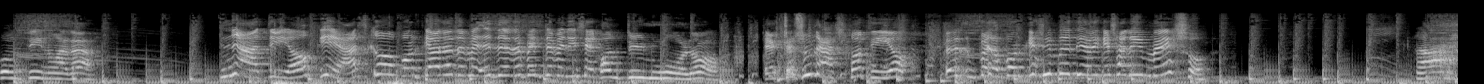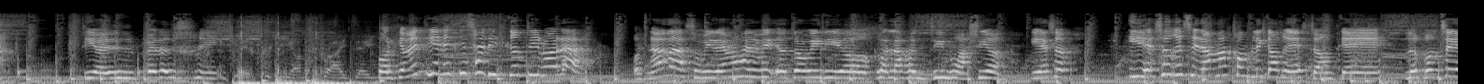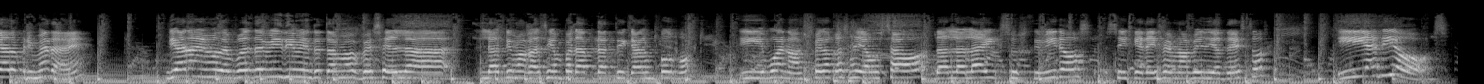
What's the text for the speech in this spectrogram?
Continuará. Nah, tío, qué asco, porque ahora de, repente me dice continuará. Esto es un asco, tío. Eh, pero ¿por qué siempre tiene que salirme eso? Ah, tío, pero sí. ¿Por qué me tienes que salir continuará? Pues nada, subiremos otro vídeo con la continuación. Y eso, y eso que será más complicado que esto, aunque lo consiga la primera, ¿eh? Y ahora mismo después del vídeo intentamos ver la, la última canción para practicar un poco. Y bueno, espero que os haya gustado. Dadle a like, suscribiros si queréis ver más vídeos de estos. Y adiós.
